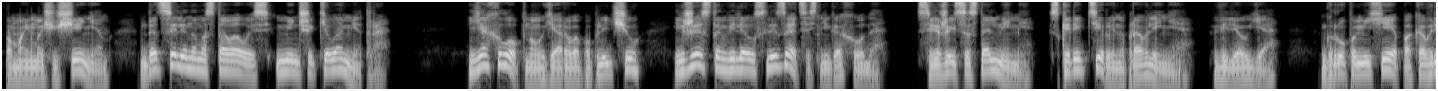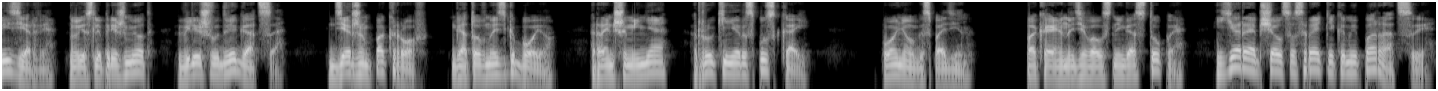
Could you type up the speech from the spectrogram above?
По моим ощущениям, до цели нам оставалось меньше километра. Я хлопнул Ярова по плечу и жестом велел слезать со снегохода. «Свяжись с остальными, скорректируй направление», — велел я. «Группа Михея пока в резерве, но если прижмет, велишь выдвигаться. Держим покров, готовность к бою. Раньше меня руки не распускай». «Понял, господин». Пока я надевал снегоступы, Яро общался с ратниками по рации.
